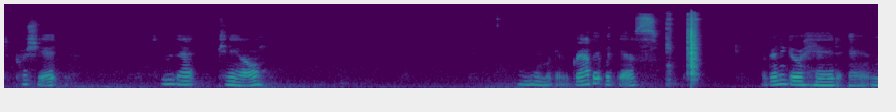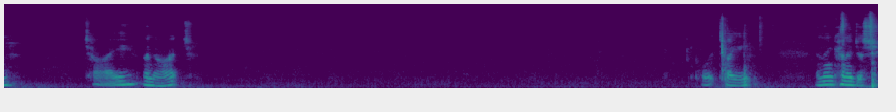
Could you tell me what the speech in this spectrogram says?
to Push it through that canal. And then we're going to grab it with this. We're going to go ahead and tie a knot. Pull it tight and then kind of just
